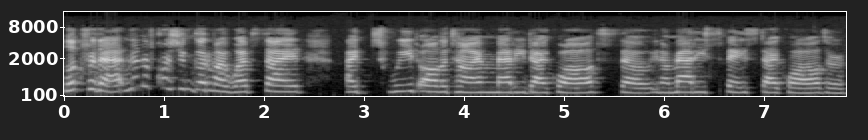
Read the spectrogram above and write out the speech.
look for that. And then, of course, you can go to my website. I tweet all the time, Maddy Dychtwald. So, you know, Maddy space Dychtwald or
